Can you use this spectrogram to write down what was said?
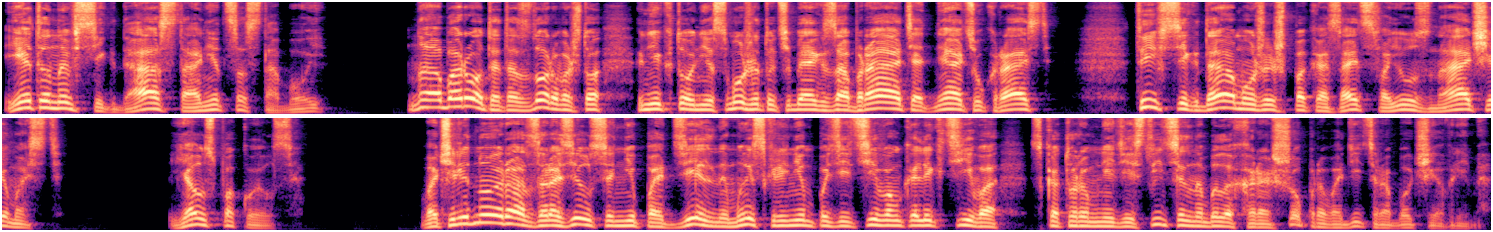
И это навсегда останется с тобой». Наоборот, это здорово, что никто не сможет у тебя их забрать, отнять, украсть. Ты всегда можешь показать свою значимость. Я успокоился. В очередной раз заразился неподдельным искренним позитивом коллектива, с которым мне действительно было хорошо проводить рабочее время.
